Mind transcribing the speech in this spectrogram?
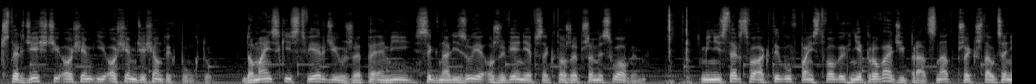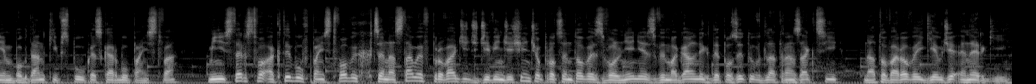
48,8 punktu. Domański stwierdził, że PMI sygnalizuje ożywienie w sektorze przemysłowym. Ministerstwo Aktywów Państwowych nie prowadzi prac nad przekształceniem Bogdanki w spółkę Skarbu Państwa. Ministerstwo Aktywów Państwowych chce na stałe wprowadzić 90% zwolnienie z wymagalnych depozytów dla transakcji na towarowej giełdzie energii.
